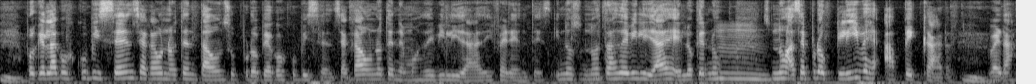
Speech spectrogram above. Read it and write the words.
Mm. Porque la concupiscencia, cada uno es tentado en su propia concupiscencia, cada uno tenemos debilidades diferentes y nos- nuestras debilidades es lo que nos, Mm. nos hace proclives a pecar, Mm. ¿verdad?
